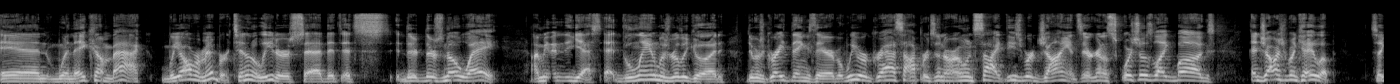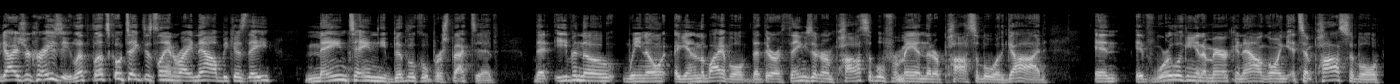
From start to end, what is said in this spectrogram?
And when they come back, we all remember 10 of the leaders said it, it's there, there's no way. I mean, yes, eh, the land was really good. There was great things there, but we were grasshoppers in our own sight. These were giants. They were going to squish us like bugs. And Joshua and Caleb said, guys, you're crazy. Let's, let's go take this land right now because they maintain the biblical perspective that even though we know, again in the Bible, that there are things that are impossible for man that are possible with God. And if we're looking at America now going, it's impossible,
